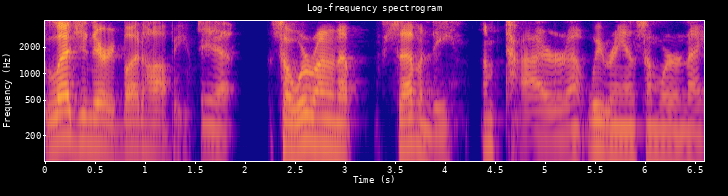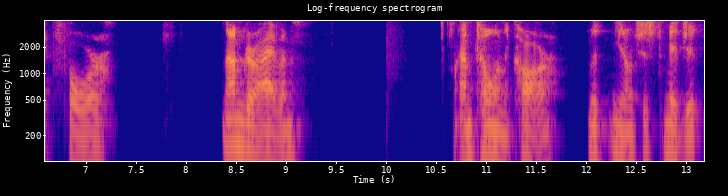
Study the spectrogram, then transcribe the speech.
Legendary Bud Hoppy. Yeah. So we're running up 70. I'm tired. We ran somewhere night four. I'm driving. I'm towing the car, but you know, just a midget.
